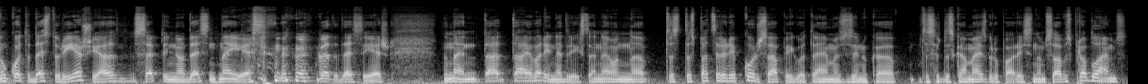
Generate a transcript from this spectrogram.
nu, ko tad es tur iešu, ja 7 no 10 neies? ko tad es iešu? Nu, nē, tā, tā jau arī nedrīkst. Ne? Un, uh, tas, tas pats ir ar jebkuru sāpīgo tēmu. Es zinu, ka tas ir tas, kā mēs grupā risinām savas problēmas,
